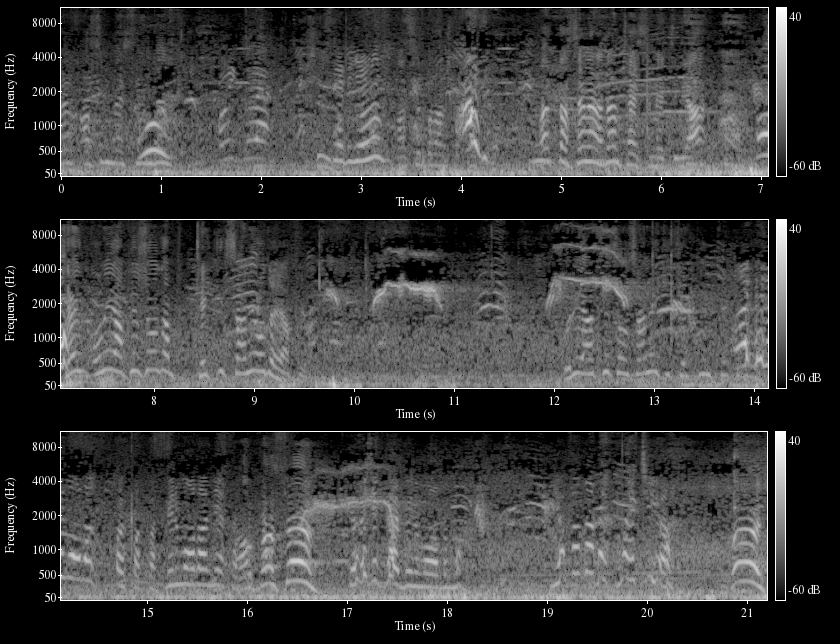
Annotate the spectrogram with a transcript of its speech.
ben asıl mesleğimden şey, asıl bıraktım. Hatta sana adam teslim ettim ya. Sen onu yapıyorsun o da teknik saniye o da yapıyor. Buraya atış olsana ki teknik teknik. Ay benim oğlan. Bak bak bak benim oğlan niye kaçıyor? Alparslan Görecekler benim oğlumu. Yapamadım kaçıyor. koş.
